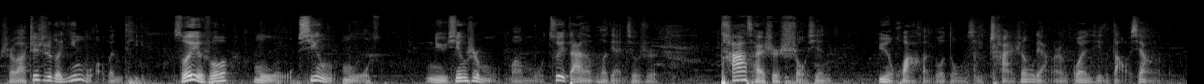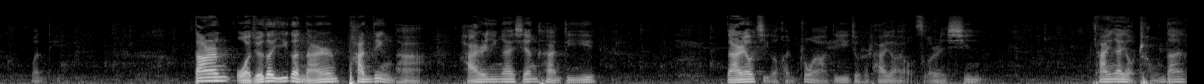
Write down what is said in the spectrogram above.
是吧？这是个因果问题。所以说，母性母女性是母嘛？母最大的特点就是，她才是首先运化很多东西，产生两个人关系的导向的问题。当然，我觉得一个男人判定他，还是应该先看第一，男人有几个很重要。第一就是他要有责任心，他应该有承担，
